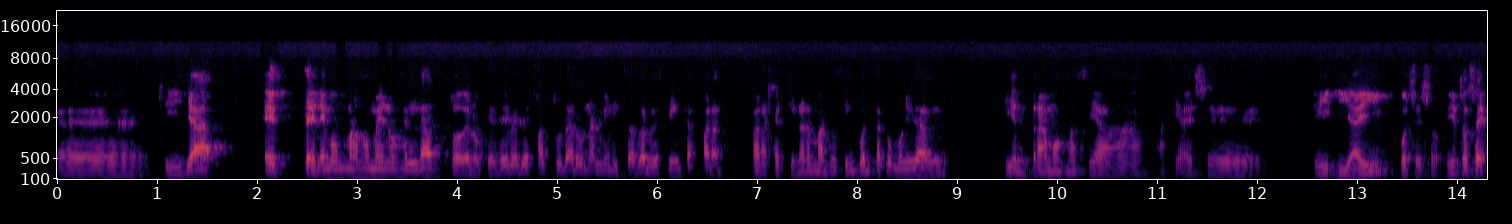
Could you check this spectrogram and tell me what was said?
eh, y ya eh, tenemos más o menos el dato de lo que debe de facturar un administrador de fincas para, para gestionar más de 50 comunidades y entramos hacia, hacia ese... Y, y ahí, pues eso. Y entonces,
